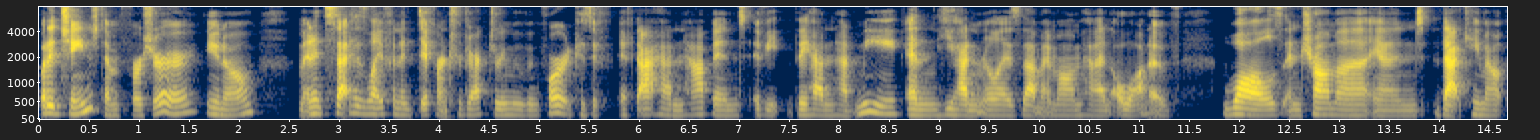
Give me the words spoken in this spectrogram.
but it changed him for sure, you know, and it set his life in a different trajectory moving forward. Because if if that hadn't happened, if he, they hadn't had me, and he hadn't realized that my mom had a lot of walls and trauma, and that came out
